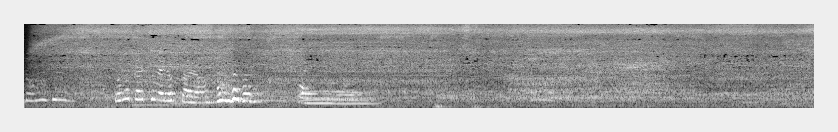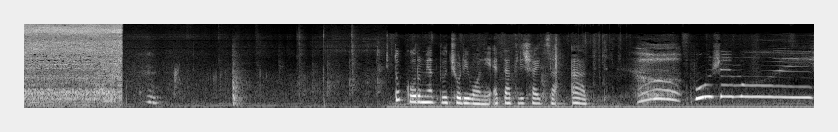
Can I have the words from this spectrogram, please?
너무 귀여워. 너무 깔끔해졌어요. 다행이네. Кормят в Чуривоне? Это отличается от... Боже мой!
